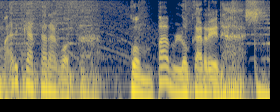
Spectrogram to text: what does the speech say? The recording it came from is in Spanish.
Marca Zaragoza con Pablo Carreras.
